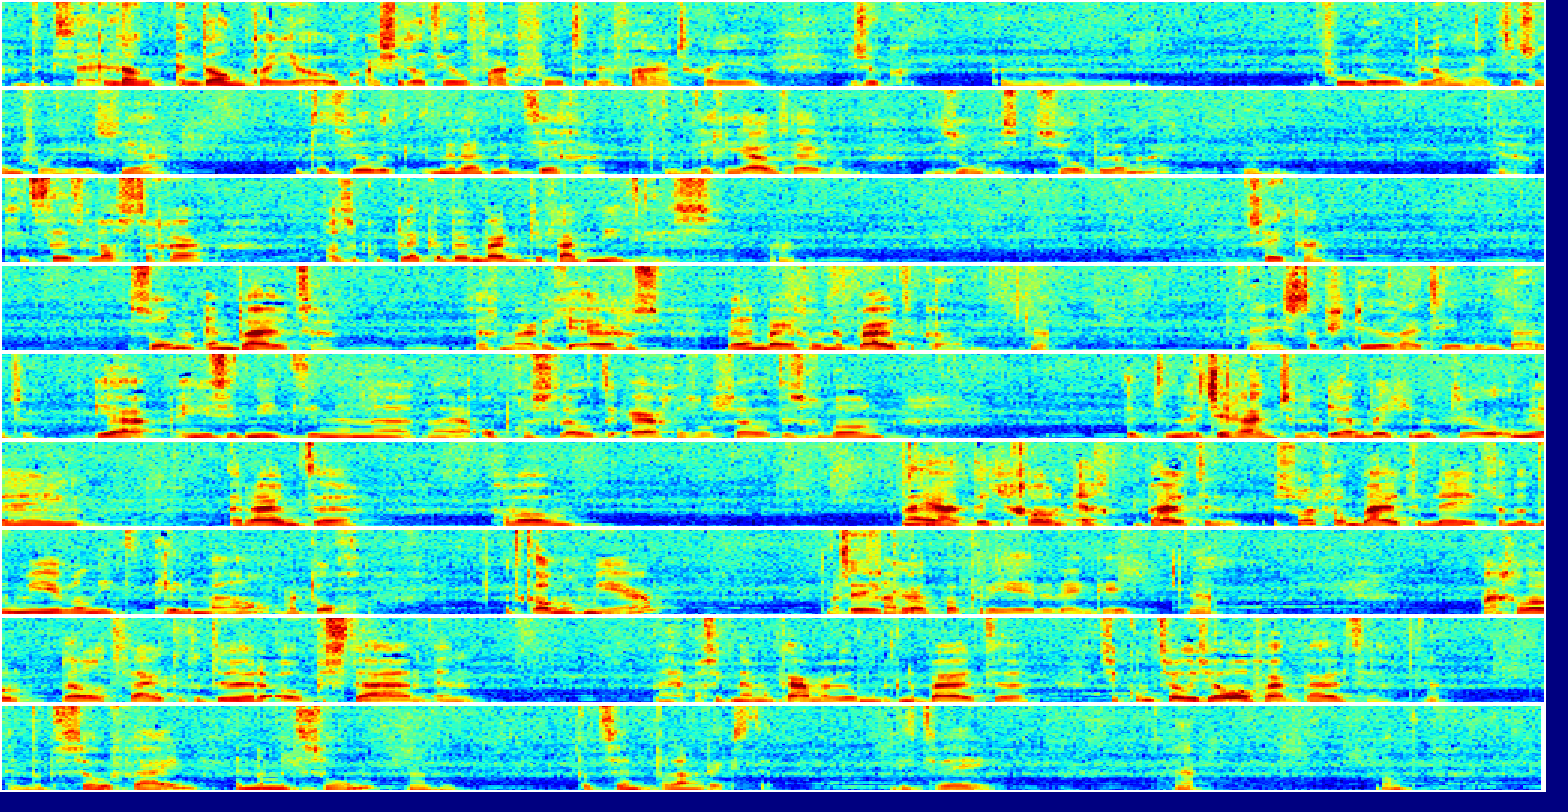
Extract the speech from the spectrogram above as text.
Ja, want ik zei En dan, en dan kan je ook, als je dat heel vaak voelt en ervaart, kan je dus ook eh, voelen hoe belangrijk de zon voor je is. Ja, dat wilde ik inderdaad net zeggen. Dat ik Mhm. tegen jou zei van, de zon is zo belangrijk. Mhm. Ik vind het steeds lastiger als ik op plekken ben waar die er vaak niet is. Zeker. Zon en buiten. Zeg maar, dat je ergens bent waar je gewoon naar buiten kan. Ja, je stapt je deur uit en je bent buiten. Ja, en je zit niet in een, eh, nou ja, opgesloten ergens of zo. Het is gewoon, je hebt een, Beetje ruimtelijk. ja, een beetje natuur om je heen. Ruimte. Gewoon, nou ja, dat je gewoon echt buiten, een soort van buiten leeft. En dat doen we hier wel niet helemaal, maar toch, het kan nog meer. Maar dat gaan we Zeker. ook wel creëren, denk ik. Ja. Maar gewoon wel het feit dat de deuren openstaan. En nou ja, als ik naar mijn kamer wil, moet ik naar buiten. Dus je komt sowieso al vaak buiten. Ja. En dat is zo fijn. En dan met de zon. Mhm. Dat zijn het belangrijkste. Die twee. Ja. Want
